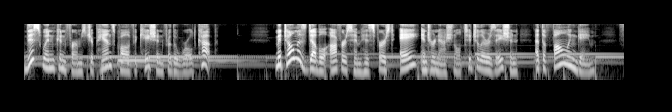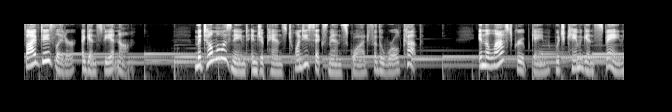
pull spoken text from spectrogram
This win confirms Japan's qualification for the World Cup. Mitoma's double offers him his first A international titularization at the following game, five days later against Vietnam. Mitoma was named in Japan's 26 man squad for the World Cup. In the last group game, which came against Spain,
